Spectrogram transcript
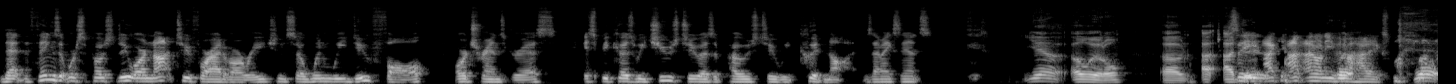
that the things that we're supposed to do are not too far out of our reach. And so when we do fall or transgress it's because we choose to as opposed to we could not. Does that make sense? Yeah, a little. Uh, I, I see do. I, I don't even know how to explain well,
